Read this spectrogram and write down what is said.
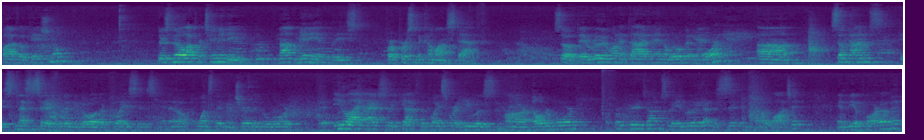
bivocational. There's no opportunity, not many at least, for a person to come on staff. So if they really want to dive in a little bit more, um, sometimes it's necessary for them to go other places. You know, once they've matured in the Lord. Eli actually got to the place where he was on our elder board for a period of time, so he really got to sit and kind of watch it and be a part of it.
